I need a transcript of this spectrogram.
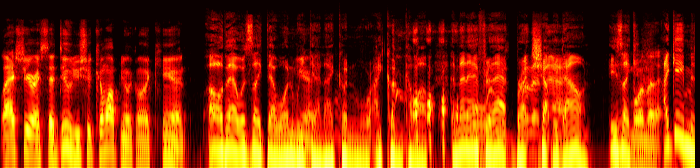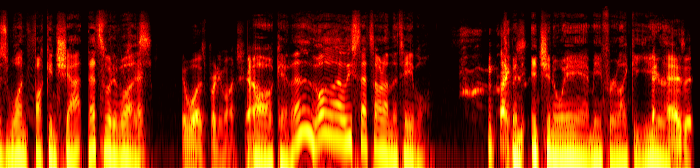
Last year I said, dude, you should come up. And you're like, oh, I can't. Oh, that was like that one weekend I couldn't I couldn't come up. And then after that, Brett shut me down. He's like, that. I gave him his one fucking shot. That's what it was. It was pretty much. Yeah. Oh, okay. Well, at least that's out on the table. Nice. It's been itching away at me for like a year. Has it?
